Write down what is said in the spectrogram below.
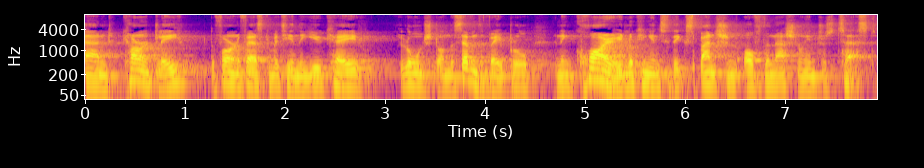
And currently, the Foreign Affairs Committee in the UK launched on the 7th of April an inquiry looking into the expansion of the national interest test.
